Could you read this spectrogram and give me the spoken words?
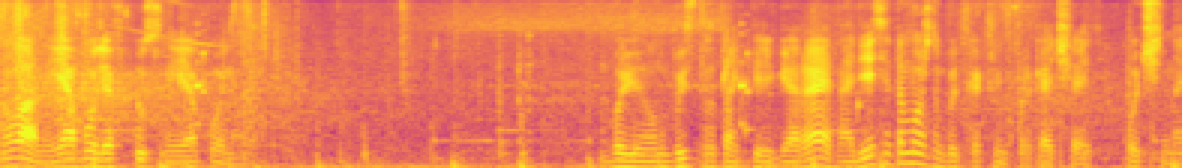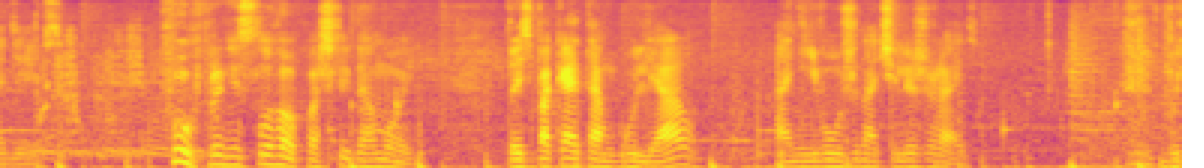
Ну ладно, я более вкусный, я понял. Блин, он быстро так перегорает. Надеюсь, это можно будет как-нибудь прокачать. Очень надеюсь. Фух, пронесло. Пошли домой. То есть, пока я там гулял, они его уже начали жрать. Бля,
